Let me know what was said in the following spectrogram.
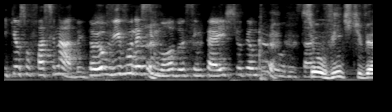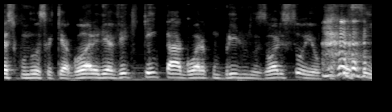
e que eu sou fascinada. Então, eu vivo nesse modo assim, teste o tempo todo. Sabe? Se o ouvinte estivesse conosco aqui agora, ele ia ver que quem está agora com brilho nos olhos sou eu, porque assim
